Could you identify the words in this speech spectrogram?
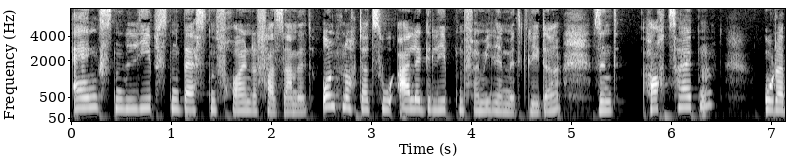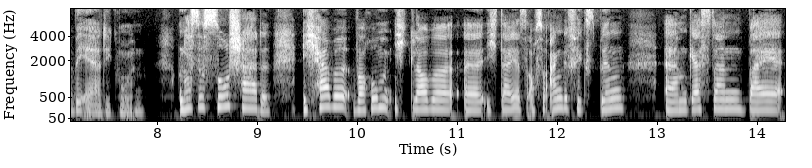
engsten, liebsten, besten Freunde versammelt und noch dazu alle geliebten Familienmitglieder, sind Hochzeiten oder Beerdigungen. Und das ist so schade. Ich habe, warum ich glaube, äh, ich da jetzt auch so angefixt bin, ähm, gestern bei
